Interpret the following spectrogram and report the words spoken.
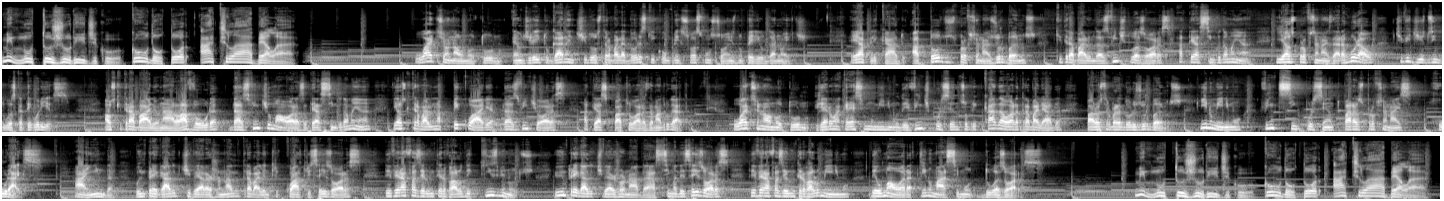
Minuto Jurídico, com o Dr. Atila Abela. O adicional noturno é um direito garantido aos trabalhadores que cumprem suas funções no período da noite. É aplicado a todos os profissionais urbanos que trabalham das 22 horas até as 5 da manhã e aos profissionais da área rural, divididos em duas categorias. Aos que trabalham na lavoura, das 21 horas até as 5 da manhã, e aos que trabalham na pecuária, das 20 horas até as 4 horas da madrugada. O adicional noturno gera um acréscimo mínimo de 20% sobre cada hora trabalhada para os trabalhadores urbanos e, no mínimo, 25% para os profissionais rurais. Ainda, o empregado que tiver a jornada de trabalho entre 4 e 6 horas deverá fazer um intervalo de 15 minutos, e o empregado que tiver a jornada acima de 6 horas deverá fazer um intervalo mínimo de 1 hora e no máximo 2 horas. Minuto Jurídico, com o Dr. Atila Abela.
